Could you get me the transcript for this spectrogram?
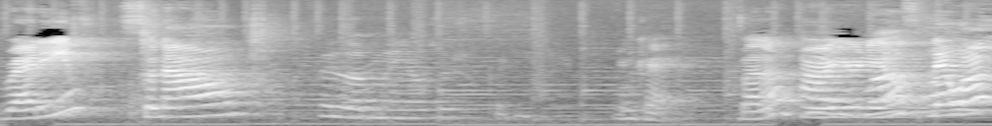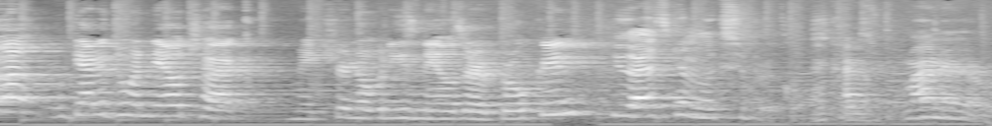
Ready? So now, I love my nails. They're so pretty. okay. Bella, how are your well, nails? Now, well, we gotta do a nail check. Make sure nobody's nails are broken. You guys can look super close. Okay. Mine are never.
